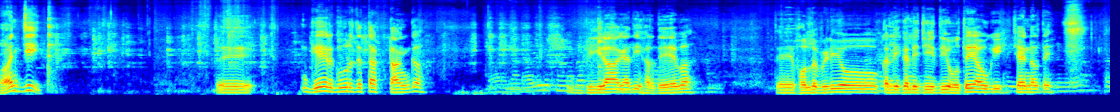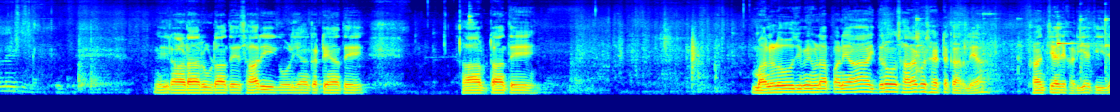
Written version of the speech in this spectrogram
ਹਾਂਜੀ। ਤੇ ਗੇਰ ਗੂਰ ਦਿੱਤਾ ਟੰਗ। ਵੀਰ ਆ ਗਿਆ ਦੀ ਹਰਦੇਵ। ਤੇ ਫੁੱਲ ਵੀਡੀਓ ਕੱਲੀ ਕੱਲੀ ਚੀਜ਼ ਦੀ ਉਹ ਤੇ ਆਊਗੀ ਚੈਨਲ ਤੇ। ਇਹ ਰਾੜਾਂ ਰੂੜਾਂ ਤੇ ਸਾਰੀ ਗੋਲੀਆਂ ਕੱਟਿਆਂ ਤੇ ਸਾਫਟਾਂ ਤੇ। ਮੰਨ ਲਓ ਜਿਵੇਂ ਹੁਣ ਆਪਾਂ ਨੇ ਆ ਇਧਰੋਂ ਸਾਰਾ ਕੁਝ ਸੈੱਟ ਕਰ ਲਿਆ, ਖਾਂਚਿਆਂ 'ਚ ਖੜੀ ਆ ਚੀਜ਼।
